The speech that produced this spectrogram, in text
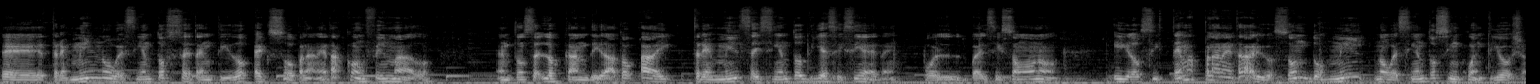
3.972 eh, exoplanetas confirmados. Entonces los candidatos hay 3.617 por ver si son o no. Y los sistemas planetarios son 2.958.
